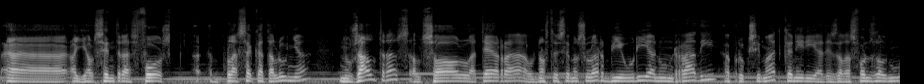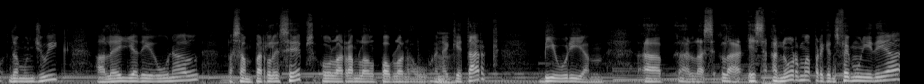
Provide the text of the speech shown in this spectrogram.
eh, i el centre fos eh, plaça Catalunya, nosaltres, el Sol, la Terra, el nostre sistema solar, viuria en un radi aproximat que aniria des de les fonts del, de Montjuïc a l'Ella Diagonal, passant per les Ceps o la Rambla del Poble Nou. En aquest arc viuríem. Uh, la, la, és enorme perquè ens fem una idea,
